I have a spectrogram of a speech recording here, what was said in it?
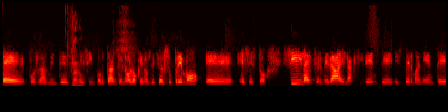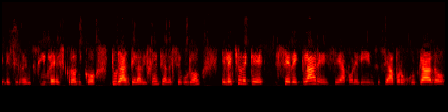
eh, pues realmente es, importante, ¿no? Lo que nos dice el Supremo eh, es esto. Si la enfermedad, el accidente es permanente, es irreducible, es crónico durante la vigencia del seguro, el hecho de que se declare, sea por el INS, sea por un juzgado,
